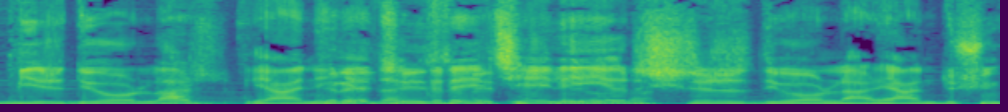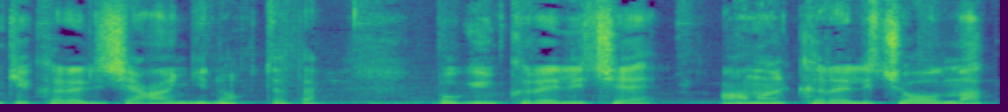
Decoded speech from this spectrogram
bir diyorlar. Yani Kraliçe ya da kraliçeyle yarışır diyorlar. Yani düşün ki kraliçe hangi noktada. Bugün kraliçe, ana kraliçe olmak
